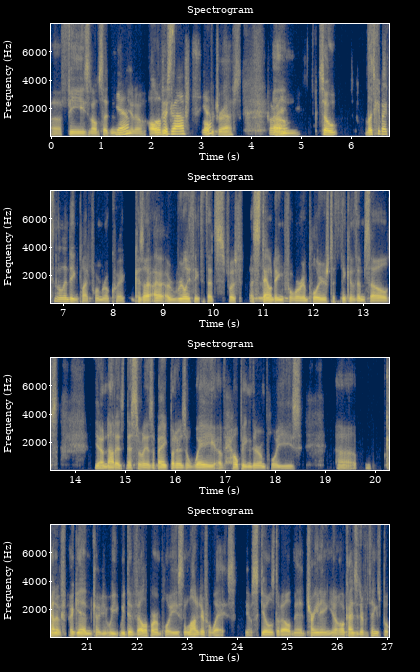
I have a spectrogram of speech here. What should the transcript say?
uh, fees, and all of a sudden, yeah. you know, all overdrafts, yeah. overdrafts. Um, so let's get back to the lending platform real quick because I, I really think that that's astounding for employers to think of themselves, you know, not as necessarily as a bank, but as a way of helping their employees. Uh, kind of again, kind of we we develop our employees in a lot of different ways you know skills development training you know all kinds of different things but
